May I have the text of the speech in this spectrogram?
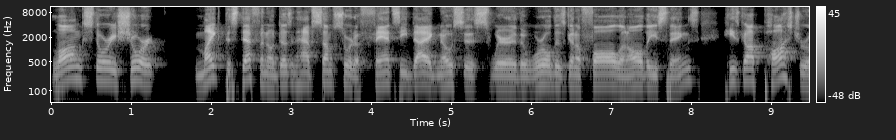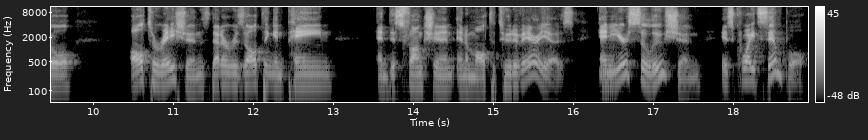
long story short, Mike DeStefano doesn't have some sort of fancy diagnosis where the world is going to fall and all these things. He's got postural alterations that are resulting in pain, and dysfunction in a multitude of areas. And mm-hmm. your solution is quite simple.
